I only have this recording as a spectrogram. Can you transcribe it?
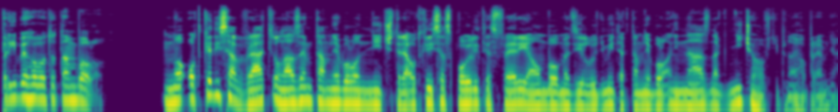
príbehovo to tam bolo. No odkedy sa vrátil na Zem, tam nebolo nič. Teda odkedy sa spojili tie sféry a on bol medzi ľuďmi, tak tam nebol ani náznak ničoho vtipného pre mňa.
